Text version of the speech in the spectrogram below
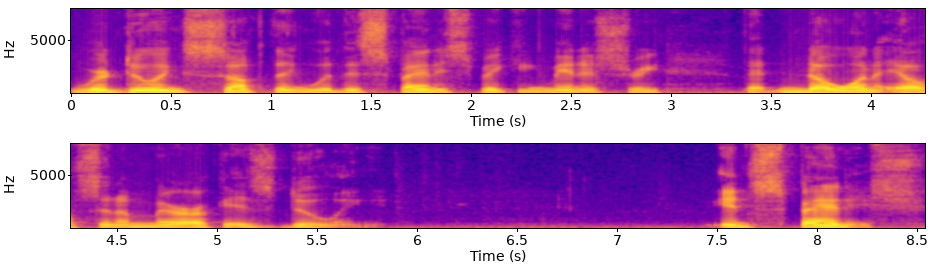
We're doing something with this Spanish speaking ministry that no one else in America is doing. In Spanish,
